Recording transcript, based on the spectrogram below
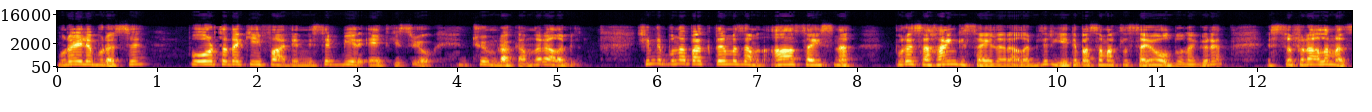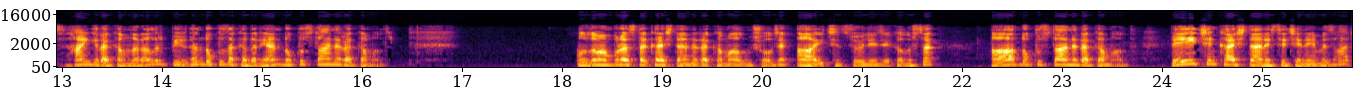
Burayla burası bu ortadaki ifadenin ise bir etkisi yok. Tüm rakamları alabilir. Şimdi buna baktığımız zaman A sayısına burası hangi sayıları alabilir? 7 basamaklı sayı olduğuna göre e, sıfırı alamaz. Hangi rakamları alır? 1'den 9'a kadar yani 9 tane rakam alır. O zaman burası da kaç tane rakam almış olacak? A için söyleyecek olursak. A 9 tane rakam aldı. B için kaç tane seçeneğimiz var?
